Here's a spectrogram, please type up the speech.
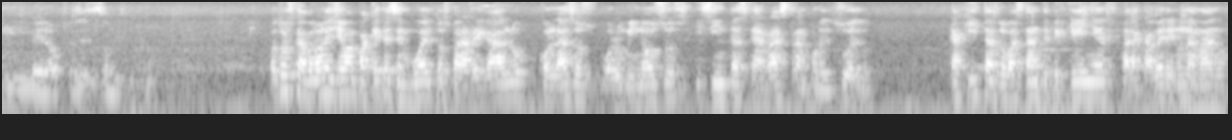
Mm. pero pues es eso mismo, ¿no? Otros cabrones llevan paquetes envueltos para regalo con lazos voluminosos y cintas que arrastran por el suelo. Cajitas lo bastante pequeñas para caber en una mano,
